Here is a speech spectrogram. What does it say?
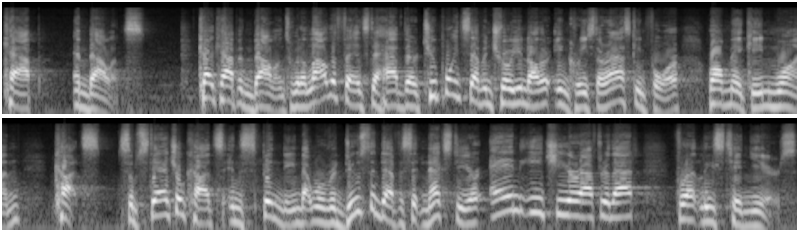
cap, and balance. Cut, cap, and balance would allow the feds to have their $2.7 trillion increase they're asking for while making, one, cuts, substantial cuts in spending that will reduce the deficit next year and each year after that for at least 10 years.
